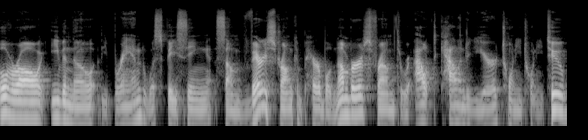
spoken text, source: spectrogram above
Overall, even though the brand was facing some very strong comparable numbers from throughout calendar year 2022,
